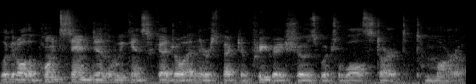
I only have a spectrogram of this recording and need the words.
Look at all the points standing in the weekend schedule and the respective pre-race shows, which will all start tomorrow.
